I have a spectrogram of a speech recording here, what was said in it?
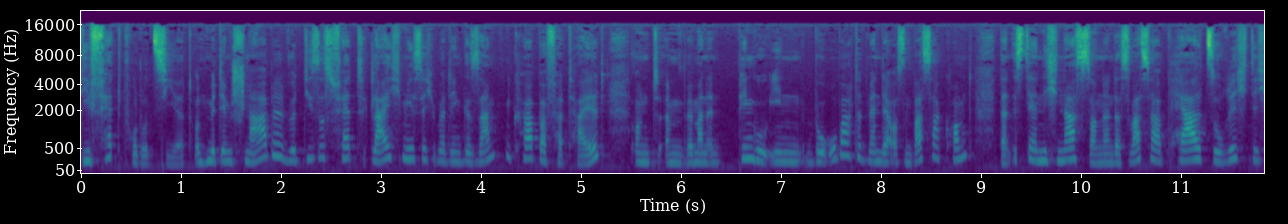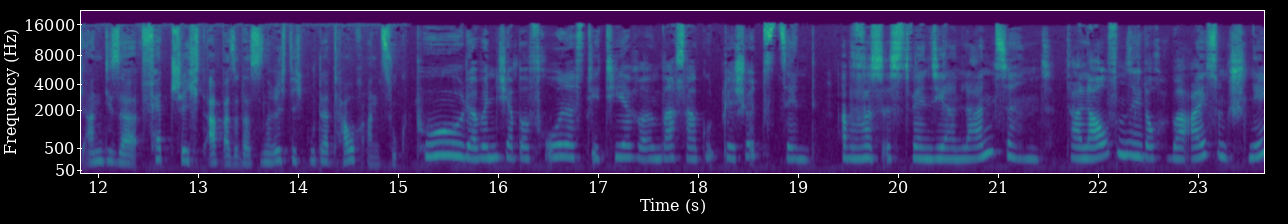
die Fett produziert. Und mit dem Schnabel wird dieses Fett gleichmäßig über den gesamten Körper verteilt. Und ähm, wenn man einen Pinguin beobachtet, wenn der aus dem Wasser kommt, dann ist der nicht nass, sondern das Wasser perlt so richtig an dieser Fettschicht ab. Also das ist ein richtig guter Tauchanzug. Puh, da bin ich aber froh, dass die Tiere im Wasser gut geschützt sind. Aber was ist, wenn sie an Land sind? Da laufen sie doch über Eis und Schnee.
